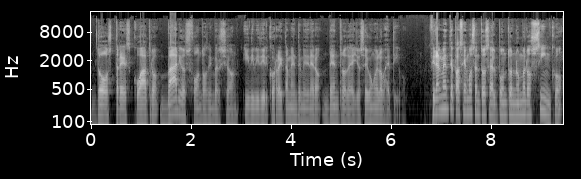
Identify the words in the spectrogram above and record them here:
dos, tres, cuatro, varios fondos de inversión y dividir correctamente mi dinero dentro de ellos según el objetivo. Finalmente pasemos entonces al punto número 5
